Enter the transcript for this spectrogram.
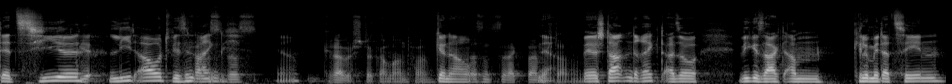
der Ziel, Wir- Leadout. Wir sind eigentlich. das ja. Gravelstück am Anfang? Genau. Lass uns direkt beim Ja. Start an. Wir starten direkt, also wie gesagt, am Kilometer 10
